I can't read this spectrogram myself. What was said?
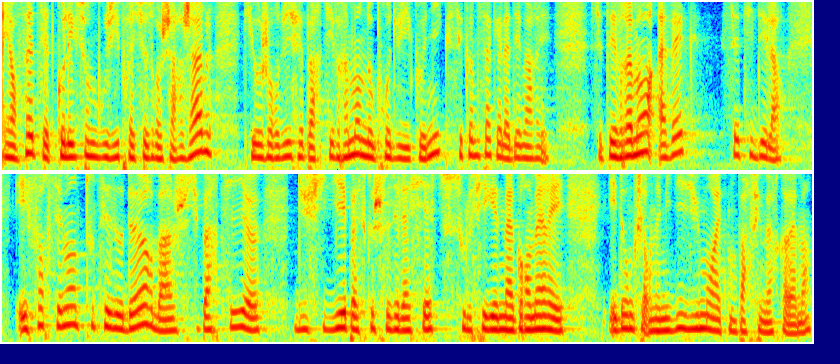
Et en fait, cette collection de bougies précieuses rechargeables, qui aujourd'hui fait partie vraiment de nos produits iconiques, c'est comme ça qu'elle a démarré. C'était vraiment avec cette idée-là. Et forcément, toutes ces odeurs, ben, je suis partie euh, du figuier parce que je faisais la sieste sous le figuier de ma grand-mère. Et, et, donc, on a mis 18 mois avec mon parfumeur quand même, hein,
